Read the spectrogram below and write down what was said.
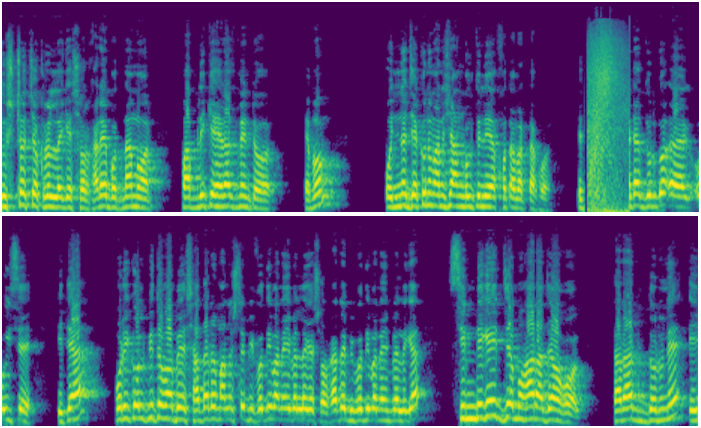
দুষ্ট চক্রের লাগে সরকারে বদনামর পাবলিকে হ্যারাসমেন্টর এবং অন্য যে কোনো মানুষে আঙ্গুল তুলিয়া কথাবার্তা কয়। এটা দুর্গ হইছে। এটা পরিকল্পিতভাবে সাধারণ মানুষের বিপদী বানাইবার লাগে সরকারের বিপদী বানাইবার লাগে সিন্ডিকেট যে মহারাজা হল তারার দরুনে এই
